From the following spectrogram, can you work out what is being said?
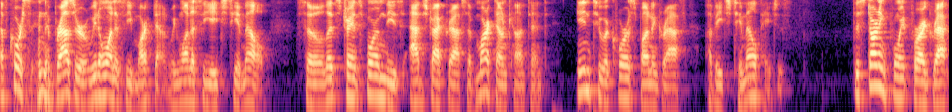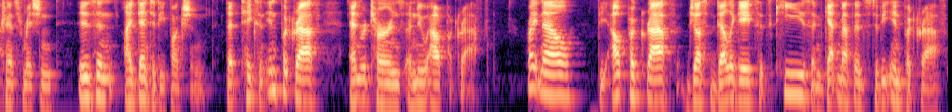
Of course, in the browser, we don't want to see Markdown. We want to see HTML. So let's transform these abstract graphs of Markdown content into a corresponding graph of HTML pages. The starting point for our graph transformation is an identity function that takes an input graph and returns a new output graph. Right now, the output graph just delegates its keys and get methods to the input graph,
